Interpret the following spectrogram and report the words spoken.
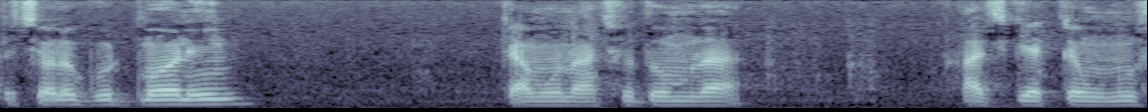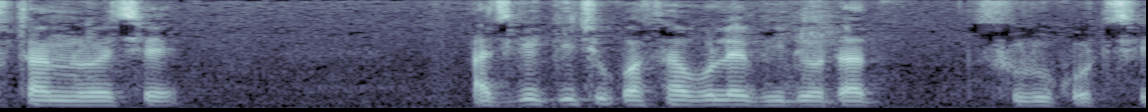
তো চলো গুড মর্নিং কেমন আছো তোমরা? আজকে একটা অনুষ্ঠান রয়েছে। আজকে কিছু কথা বলে ভিডিওটা শুরু করছি।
